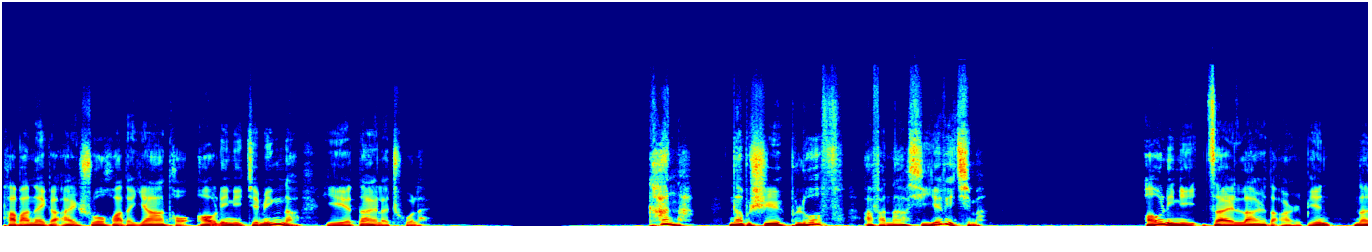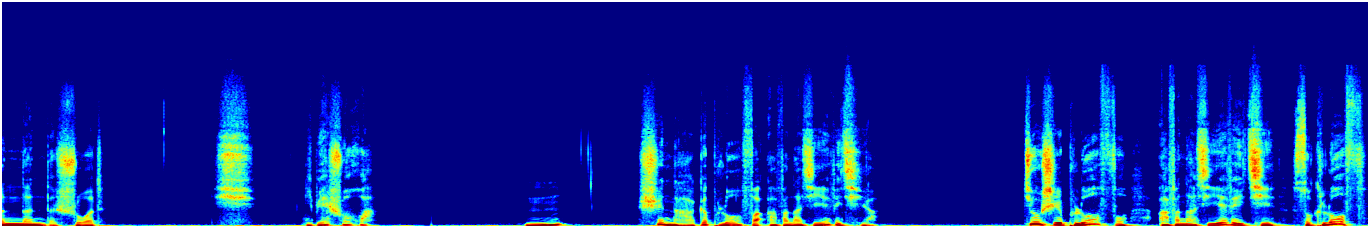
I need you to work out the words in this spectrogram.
他把那个爱说话的丫头奥利尼杰明娜也带了出来。看呐，那不是普洛夫。阿法纳西耶维奇吗？奥利尼在拉尔的耳边喃喃地说着：“嘘，你别说话。”“嗯，是哪个普洛夫阿法纳西耶维奇啊？”“就是普洛夫阿法纳西耶维奇索克洛夫，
